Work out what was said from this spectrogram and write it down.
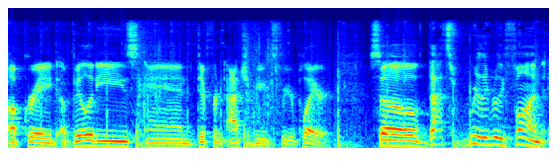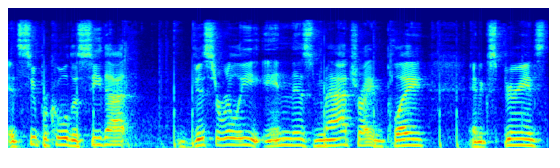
upgrade abilities and different attributes for your player. So that's really, really fun. It's super cool to see that viscerally in this match, right, and play and experience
